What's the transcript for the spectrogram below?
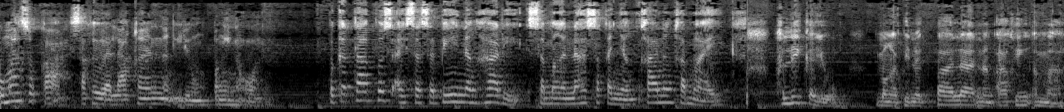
Pumasok ka sa kagalakan ng iyong Panginoon. Pagkatapos ay sasabihin ng hari sa mga nasa kanyang kanang kamay, Hali kayo, mga pinagpala ng aking ama,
